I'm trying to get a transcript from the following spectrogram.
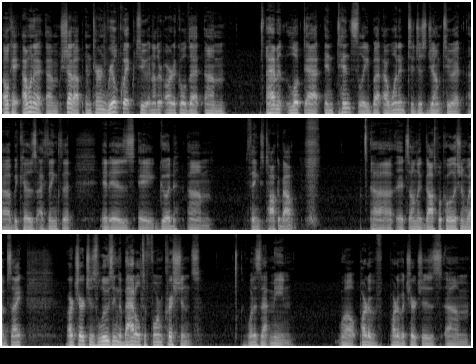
okay i want to um, shut up and turn real quick to another article that um, I haven't looked at intensely, but I wanted to just jump to it uh, because I think that it is a good um, thing to talk about. Uh, it's on the Gospel Coalition website. Our church is losing the battle to form Christians. What does that mean? Well, part of part of a church is um,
